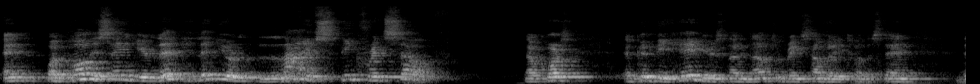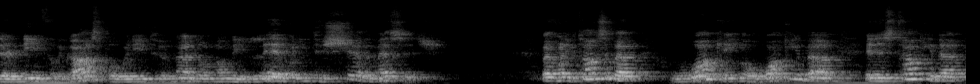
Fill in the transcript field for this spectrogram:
And what Paul is saying here, let, let your life speak for itself. Now, of course, a good behavior is not enough to bring somebody to understand their need for the gospel. We need to not only live, we need to share the message. But when he talks about walking or walking about, it is talking about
